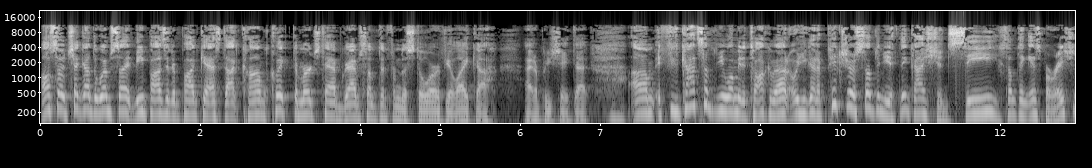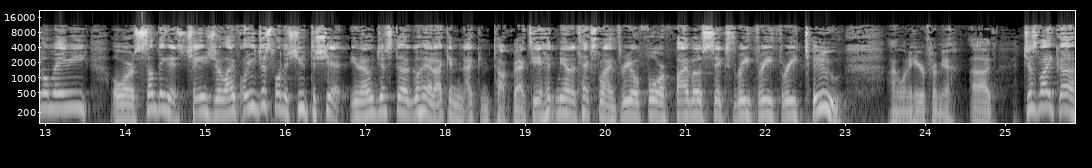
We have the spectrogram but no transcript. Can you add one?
Also, check out the website, bepositivepodcast.com. Click the merch tab, grab something from the store if you like. Uh, I'd appreciate that. Um, if you've got something you want me to talk about, or you got a picture of something you think I should see, something inspirational maybe, or something that's changed your life, or you just want to shoot the shit, you know, just, uh, go ahead. I can, I can talk back to you. Hit me on the text line, 304-506-3332. I want to hear from you. Uh, just like, uh,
